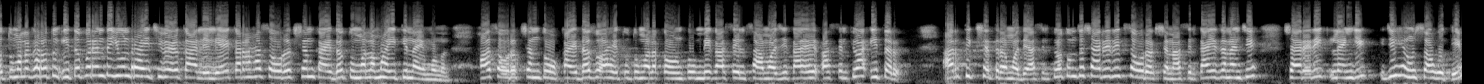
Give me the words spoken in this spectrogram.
तुम्हाला घरातून इथपर्यंत येऊन राहायची वेळ का आलेली आहे? कारण हा संरक्षण कायदा तुम्हाला माहिती नाही म्हणून. हा संरक्षण तो कायदा जो आहे तो तुम्हाला कौटुंबिक असेल सामाजिक असेल किंवा इतर आर्थिक क्षेत्रामध्ये असेल किंवा तुमचं शारीरिक संरक्षण असेल काही जणांची शारीरिक लैंगिक जी हिंसा होते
